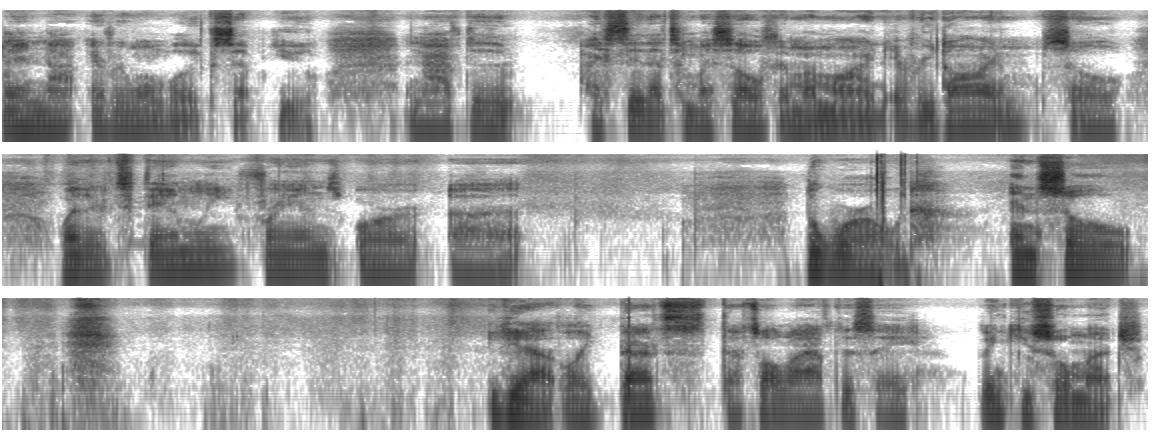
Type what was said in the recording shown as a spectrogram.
and not everyone will accept you. And I have to I say that to myself in my mind every time. So whether it's family, friends, or uh, the world, and so yeah, like that's that's all I have to say. Thank you so much.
